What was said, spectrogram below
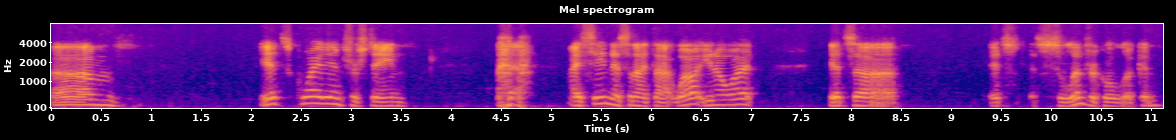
um, it's quite interesting. I seen this and I thought, well, you know what? It's uh, it's, cylindrical looking.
